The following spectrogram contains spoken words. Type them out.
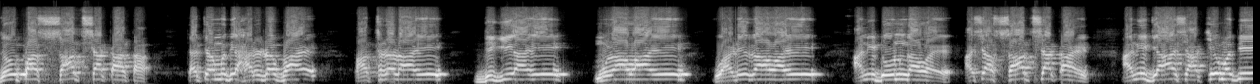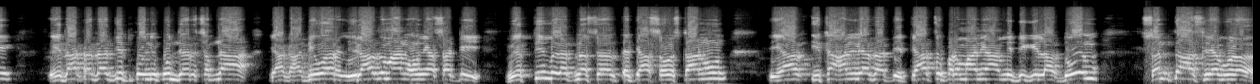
जवळपास सात शाखा आता. त्याच्यामध्ये हार्डफ आहे पाथरड आहे दिघी आहे मुळावा आहे वाडेगाव आहे आणि डोनगाव आहे. अशा सात शाखा आहेत. आणि ज्या शाखेमध्ये यदा कदाचित कोणी कोण जर समजा या गादीवर विराजमान होण्यासाठी व्यक्ती मिळत नसेल तर त्या संस्थानहून या इथं आणल्या जाते. त्याचप्रमाणे आम्ही दिघीला दोन संत असल्यामुळं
